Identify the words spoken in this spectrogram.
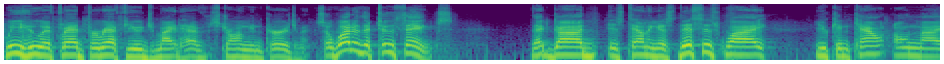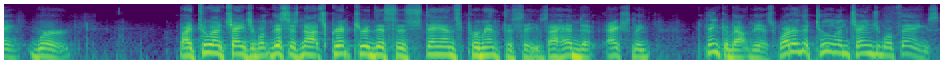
we who have fled for refuge might have strong encouragement. So, what are the two things? that God is telling us this is why you can count on my word. By two unchangeable, this is not scripture, this is Stan's parentheses. I had to actually think about this. What are the two unchangeable things?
